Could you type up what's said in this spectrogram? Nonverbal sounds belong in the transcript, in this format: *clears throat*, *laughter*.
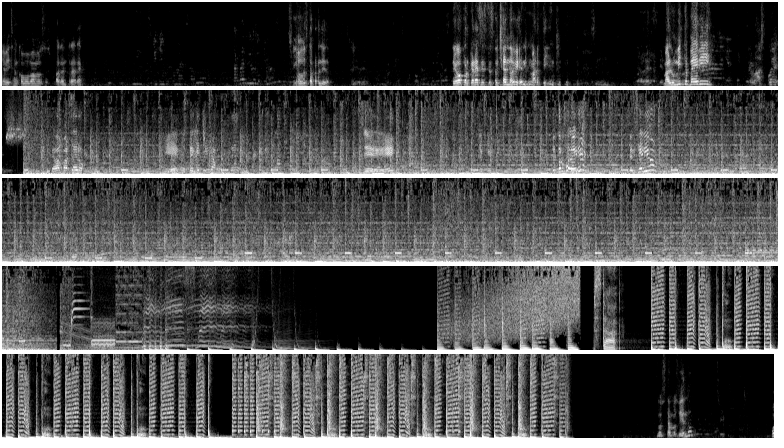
Me avisan cómo vamos para entrar, ¿eh? Todo está prendido. Digo, porque ahora se está escuchando bien, *laughs* Martín. Malumito, baby. ¿Qué más, pues? ¿Qué va, parcero? Bien, ¿usted qué chiva? ¿Usted? Sí. ¿Ya estamos al aire? ¿En serio?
